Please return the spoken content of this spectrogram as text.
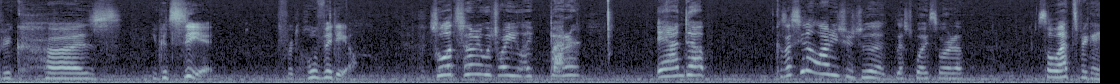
because you could see it for the whole video. So let's tell me which way you like better. And uh, because I've seen a lot of YouTubers do it this way, sort of. So let's begin.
